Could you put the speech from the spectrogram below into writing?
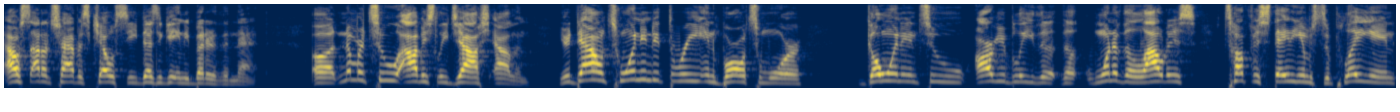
outside of Travis Kelce doesn't get any better than that. Uh, number two, obviously Josh Allen. You're down 20 to 3 in Baltimore, going into arguably the, the one of the loudest, toughest stadiums to play in,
